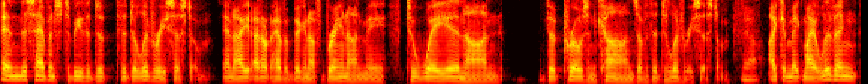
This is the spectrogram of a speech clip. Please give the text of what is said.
And this happens to be the de- the delivery system. And I, I don't have a big enough brain on me to weigh in on the pros and cons of the delivery system. Yeah. I can make my living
